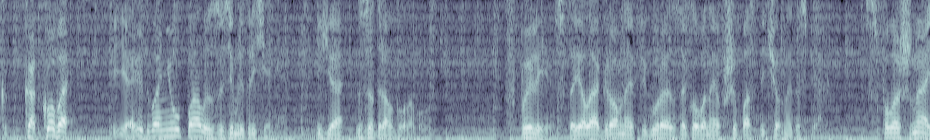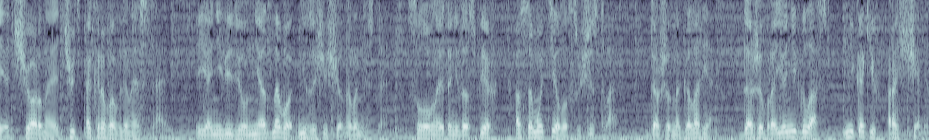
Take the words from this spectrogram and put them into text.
К «Какого?» Я едва не упал из-за землетрясения. Я задрал голову. Пыли стояла огромная фигура, закованная в шипастый черный доспех. Сплошная, черная, чуть окровавленная сталь. И я не видел ни одного незащищенного места. Словно это не доспех, а само тело существа. Даже на голове, даже в районе глаз никаких расщелин.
